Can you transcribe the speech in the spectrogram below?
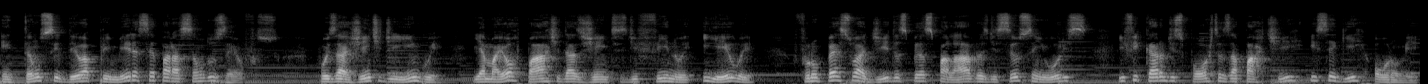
Então se deu a primeira separação dos Elfos, pois a gente de Ingwe e a maior parte das gentes de Finwë e Ewe foram persuadidas pelas palavras de seus senhores e ficaram dispostas a partir e seguir Orome.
